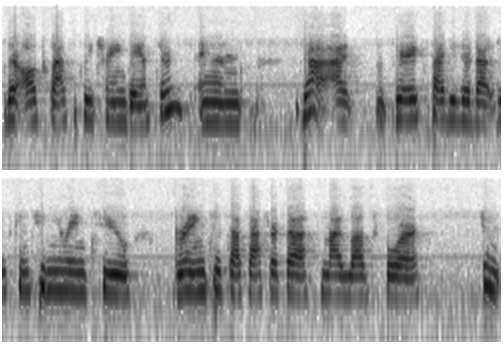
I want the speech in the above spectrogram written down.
they're all classically trained dancers, and yeah, I'm very excited about just continuing to bring to South Africa my love for con-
